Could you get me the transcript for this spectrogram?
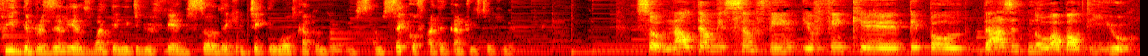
feed the Brazilians what they need to be fed so they can take the World Cup again. I'm sick of other countries taking it. So now tell me something you think uh, people doesn't know about you.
